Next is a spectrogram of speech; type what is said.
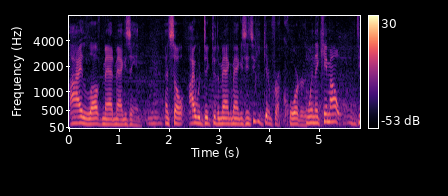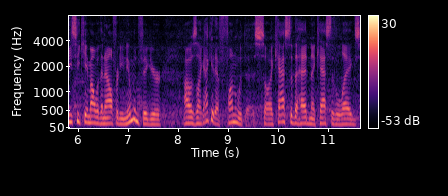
I loved Mad Magazine. Mm-hmm. And so I would dig through the Mag magazines. You could get them for a quarter. When they came out, DC came out with an Alfred E. Neuman figure, I was like, I could have fun with this. So I casted the head and I casted the legs.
